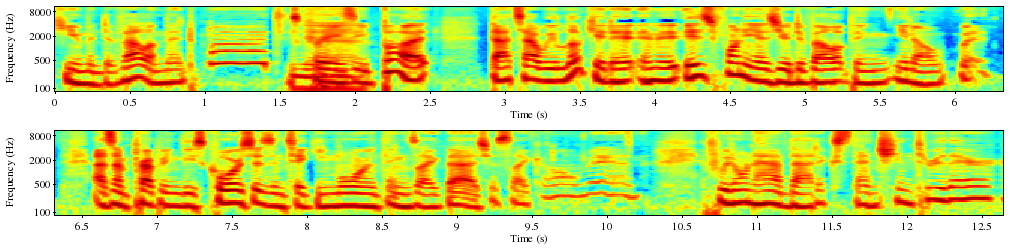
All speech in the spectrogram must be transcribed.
human development. What? It's Yeah. crazy, but that's how we look at it. And it is funny as you're developing, you know, as I'm prepping these courses and taking more and things like that. It's just like, oh man, if we don't have that extension through there,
